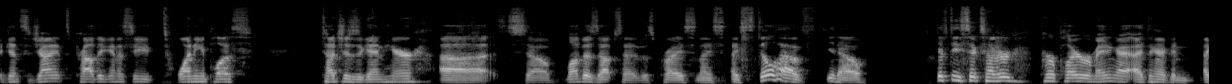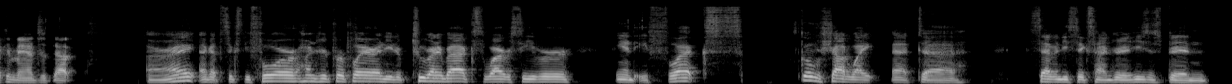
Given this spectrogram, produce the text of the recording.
against the Giants. Probably going to see 20 plus touches again here. Uh, so love his upside at this price. And I, I still have, you know, 5,600 per player remaining. I, I think I can I can manage with that. All right. I got 6,400 per player. I need two running backs, wide receiver, and a flex. Let's go Rachaad White at uh, 7,600. He's just been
